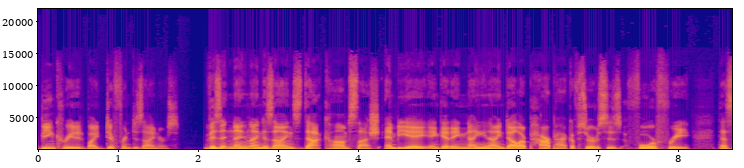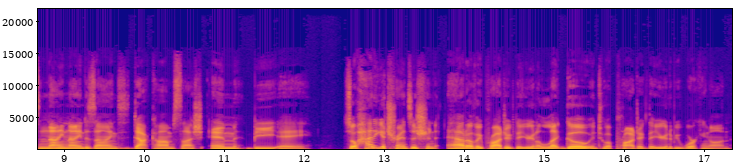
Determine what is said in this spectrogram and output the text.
being created by different designers. Visit 99designs.com slash MBA and get a $99 power pack of services for free. That's 99designs.com slash MBA. So, how do you transition out of a project that you're going to let go into a project that you're going to be working on?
